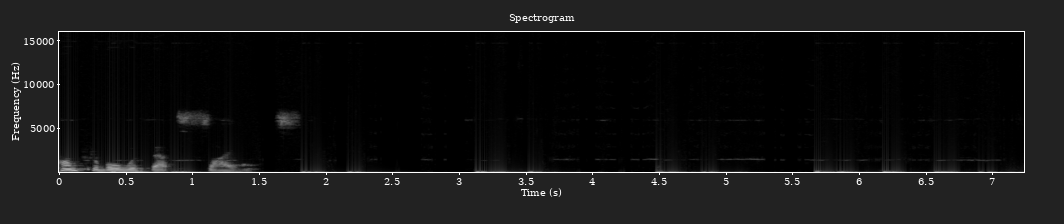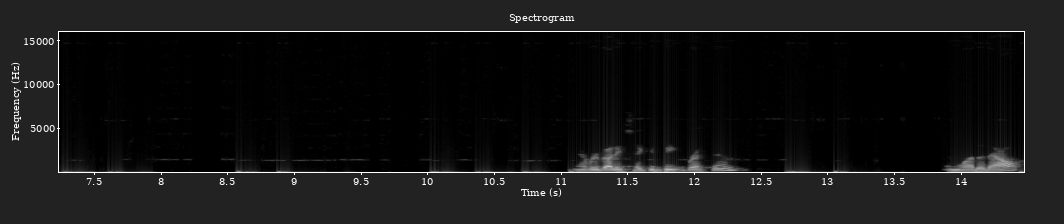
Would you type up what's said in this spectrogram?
comfortable with that silence. Everybody take a deep breath in and let it out.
